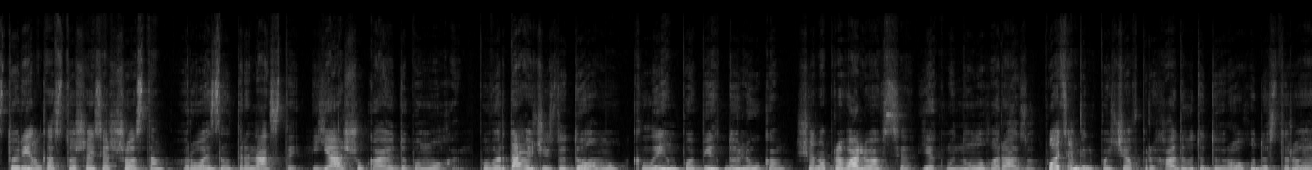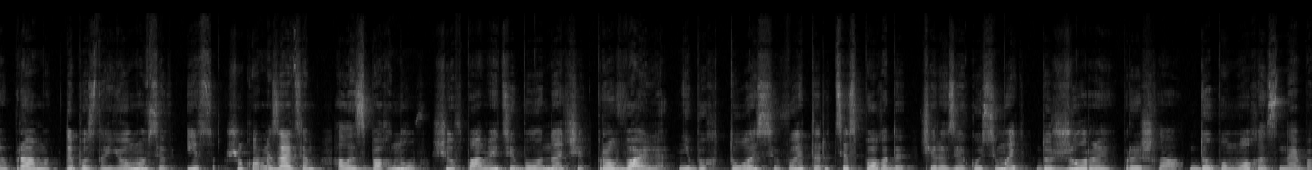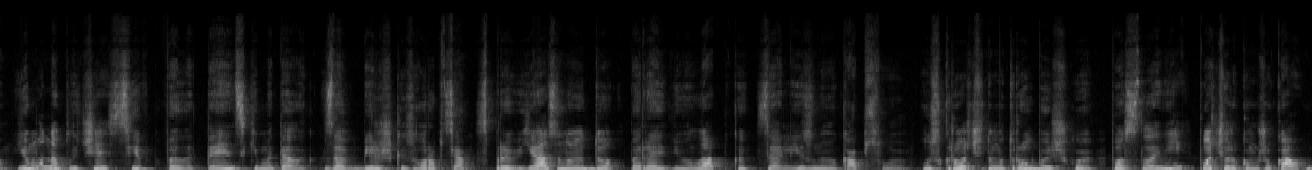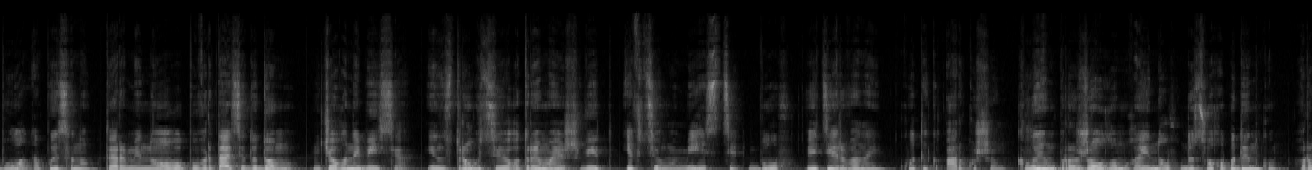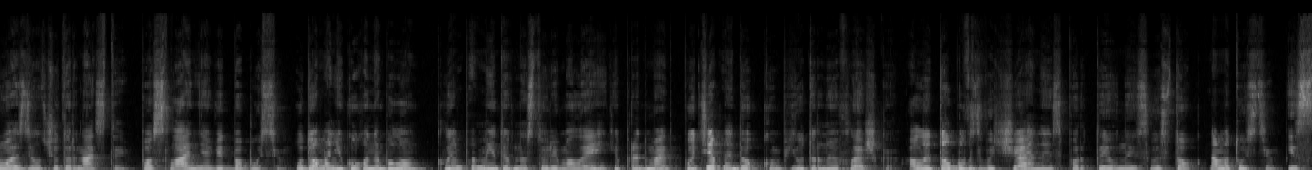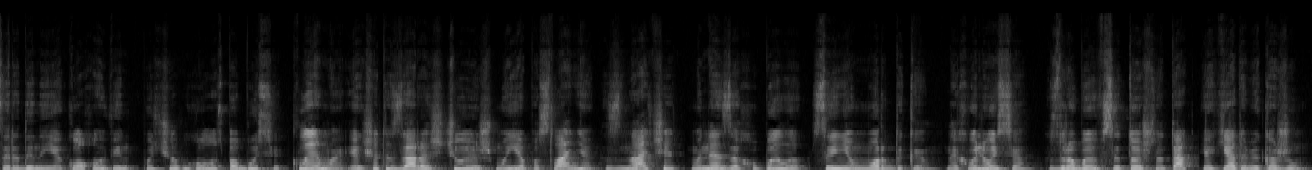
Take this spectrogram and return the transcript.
Сторінка 166, розділ 13. Я шукаю допомоги. Повертаючись додому, Клим побіг до люка, що не провалювався, як минулого разу. Потім він почав пригадувати дорогу до старої брами, де познайомився із жуком і зайцем, але збагнув, що в пам'яті було наче провалля, ніби хтось витер ці спогади. Через якусь мить до Джури прийшла допомога з неба. Йому на плече сів велетенський метелик, завбільшки з горобця, з прив'язаною до передньої лапки залізною капсулою. У скрученому трубочкою послані почерком жука було написано: Терміново повертайся додому, нічого не бійся. Інструкцію отримаєш від. І в цьому місці був відірваний кутик аркушем. Клим прожогом гайнув до свого будинку. Розділ 14. Послання від бабусі. Удома нікого не було. Клим помітив на столі маленький предмет, подібний до комп'ютерної флешки, але то був звичайний спортивний свисток на мотузці, із середини якого він почув голос бабусі: Климе, якщо ти зараз чуєш моє послання, значить мене захопили синьомордики. Не хвилюйся. Зроби все точно так, як я тобі кажу.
